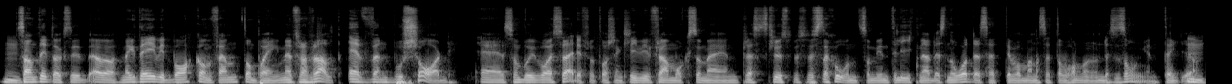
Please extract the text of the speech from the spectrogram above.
ja. Samtidigt också, ja, McDavid bakom 15 poäng, men framförallt Evan Bouchard, eh, som var i Sverige för ett år sedan, kliver ju fram också med en slutspelsprestation som ju inte liknades nåde sett till vad man har sett av honom under säsongen, tänker jag. Mm.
